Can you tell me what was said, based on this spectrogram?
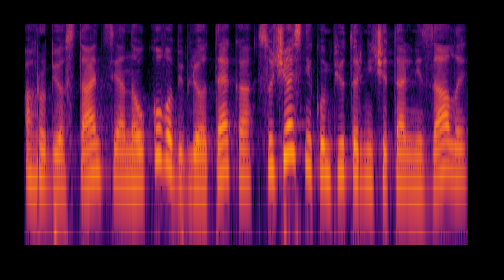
агробіостанція, наукова бібліотека, сучасні комп'ютерні читальні зали,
